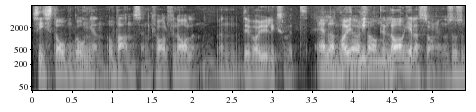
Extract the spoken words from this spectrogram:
sista omgången och vann sen kvalfinalen. Men det var ju liksom ett... Eller de har ju ett gör som- mittenlag hela säsongen. Och så, så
